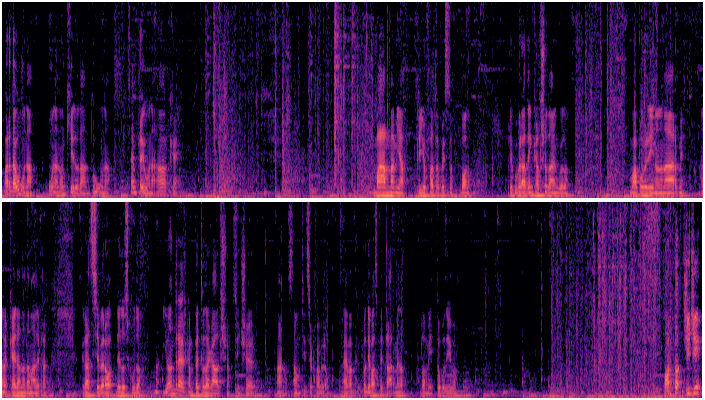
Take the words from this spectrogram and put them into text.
Guarda, una. Una, non chiedo tanto, una. Sempre una. Ah, ok. Mamma mia, che gli ho fatto a questo. Buono. Recuperata in calcio d'angolo. Ma poverino, non ha armi. Ok, è andata male, fra. Grazie però dello scudo. Ma io andrei al campetto da calcio, sincero. Ma no, sta un tizio qua però. Eh vabbè, potevo aspettarmelo. Lo ammetto, potevo. Morto, GG.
